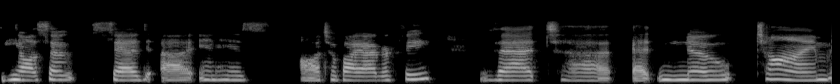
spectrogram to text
he also said uh, in his autobiography that uh, at no time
